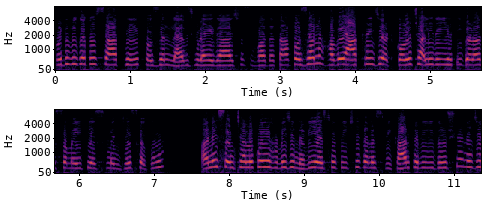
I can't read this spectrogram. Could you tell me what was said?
વધુ વિગતો સાથે ફઝલ લાઈવ જોડાઈ ગયા છે સંવાદદાતા. ફઝલ, હવે આખરે જે અટકળો ચાલી રહી હતી, ઘણા સમયથી અસમંજસ હતું અને સંચાલકોએ હવે જે નવી એસઓપી છે તેનો સ્વીકાર કરી લીધો છે અને જે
